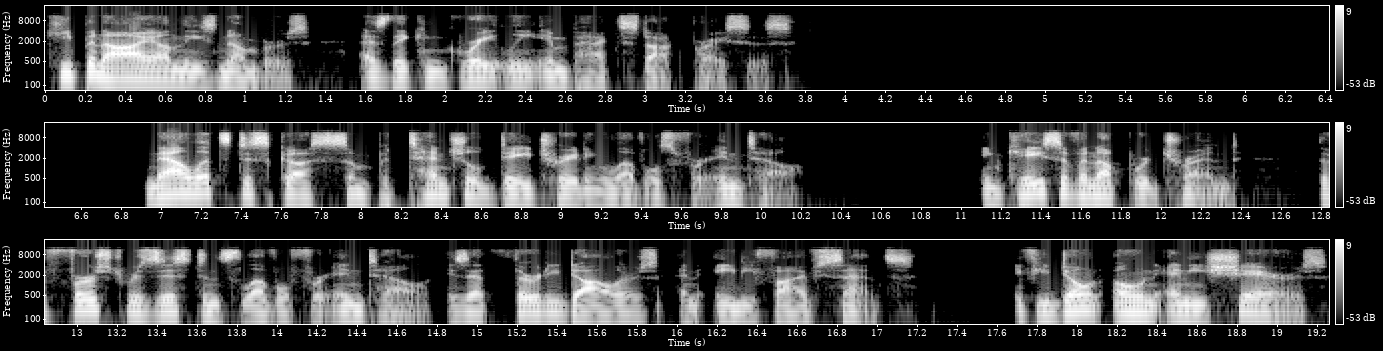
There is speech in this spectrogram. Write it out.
Keep an eye on these numbers as they can greatly impact stock prices. Now let's discuss some potential day trading levels for Intel. In case of an upward trend, the first resistance level for Intel is at $30.85. If you don't own any shares,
